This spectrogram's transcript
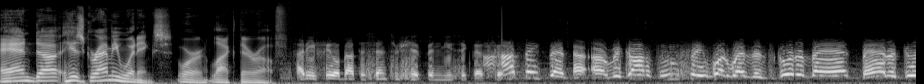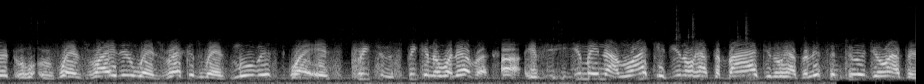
and uh, his Grammy winnings, or lack thereof. How do you feel about the censorship in music that's good? I think that uh, uh, regardless of who say what, whether it's good or bad, bad or good, or, or where it's writing, where it's records, where it's movies, where it's preaching, speaking, or whatever, uh, if you, you may not like it, you don't have to buy it, you don't have to listen to it, you don't have to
